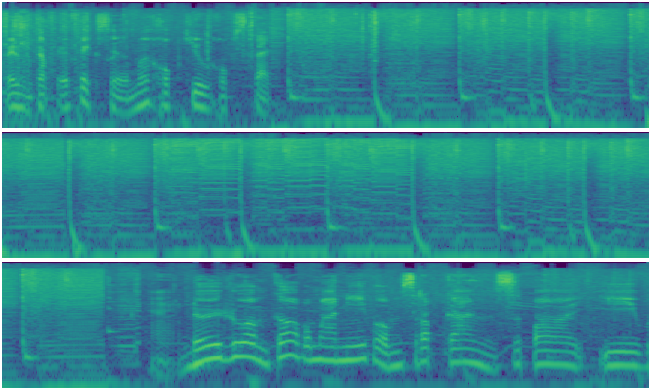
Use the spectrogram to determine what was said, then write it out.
เป็นเหมือนกับเอฟเฟกต์เสริมเมื่อครบคิวครบสแต็กโดยรวมก็ประมาณนี้ผมสำหรับการสปอยอีเว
